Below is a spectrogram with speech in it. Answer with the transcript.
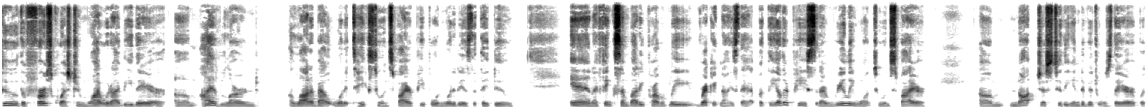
to the first question, why would I be there? Um, I have learned a lot about what it takes to inspire people and what it is that they do. And I think somebody probably recognized that. But the other piece that I really want to inspire, um, not just to the individuals there, but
